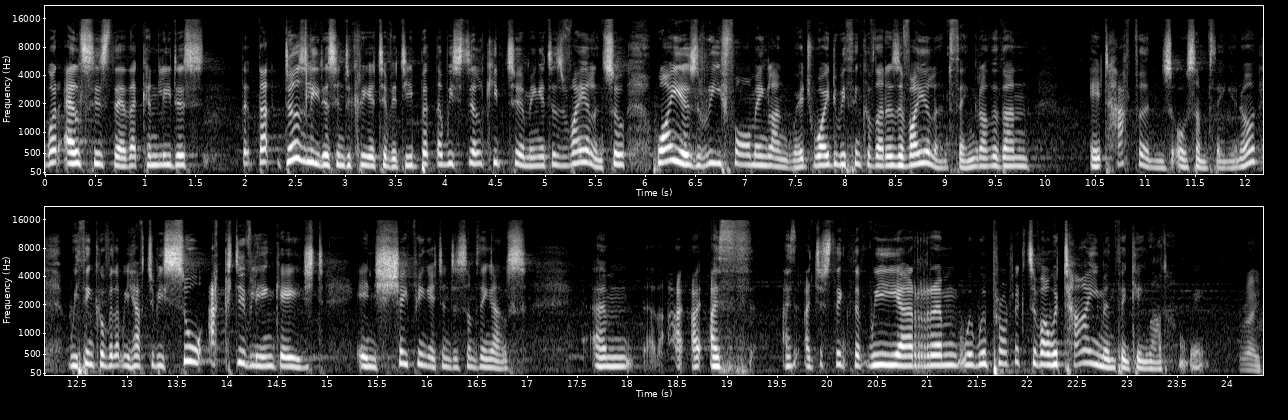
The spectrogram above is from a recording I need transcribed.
what else is there that can lead us that, that does lead us into creativity, but that we still keep terming it as violence. So why is reforming language, why do we think of that as a violent thing rather than it happens or something, you know? We think of it that we have to be so actively engaged in shaping it into something else. Um, I, I, I, I, just think that we are, um, we're we're products of our time in thinking that, aren't we? Right.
